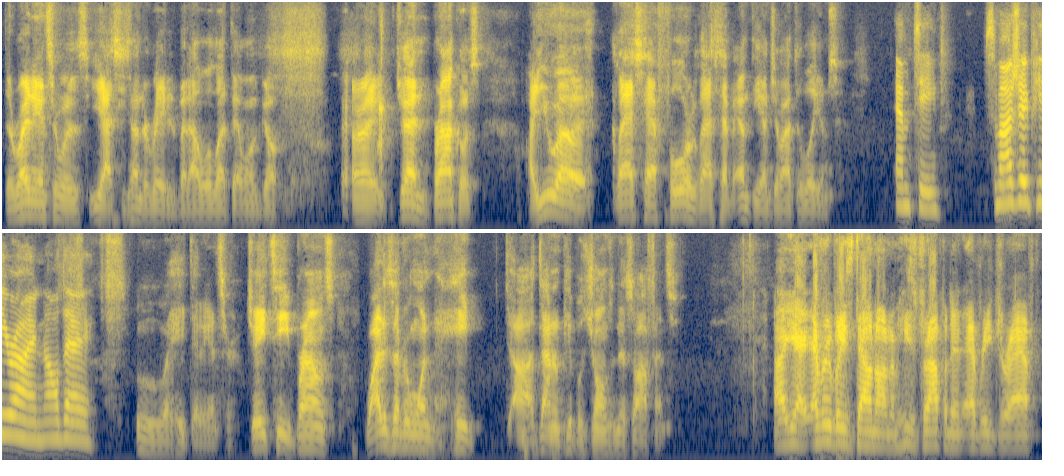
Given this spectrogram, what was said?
The right answer was yes, he's underrated, but I will let that one go. All right, Jen Broncos. Are you a glass half full or glass half empty on Javonte Williams? Empty. Samaje Perine all day. Ooh, I hate that answer. JT Browns. Why does everyone hate uh, Donovan Peoples Jones in this offense? Uh, yeah, everybody's down on him. He's dropping in every draft.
